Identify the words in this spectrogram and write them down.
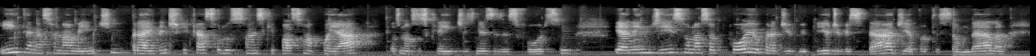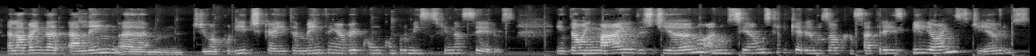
e internacionalmente para identificar soluções que possam apoiar os nossos clientes nesses esforços. E além disso, o nosso apoio para a biodiversidade e a proteção dela, ela vai além um, de uma política e também tem a ver com compromissos financeiros. Então, em maio deste ano, anunciamos que queremos alcançar 3 bilhões de euros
